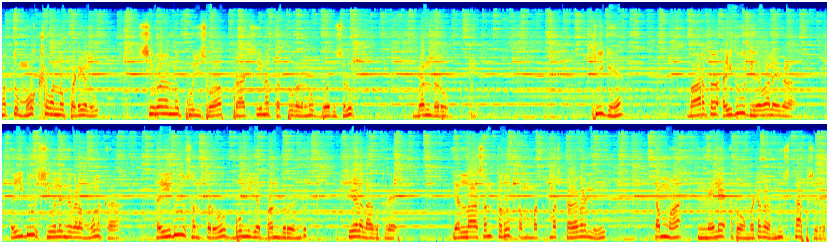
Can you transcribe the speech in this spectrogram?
ಮತ್ತು ಮೋಕ್ಷವನ್ನು ಪಡೆಯಲು ಶಿವನನ್ನು ಪೂಜಿಸುವ ಪ್ರಾಚೀನ ತತ್ವಗಳನ್ನು ಬೋಧಿಸಲು ಬಂದರು. ಹೀಗೆ ಭಾರತದ ಐದು ದೇವಾಲಯಗಳ, ಐದು ಶಿವಲಿಂಗಗಳ ಮೂಲಕ ಐದು ಸಂತರು ಭೂಮಿಗೆ ಬಂದರು ಎಂದು ಹೇಳಲಾಗುತ್ತದೆ. ಎಲ್ಲ ಸಂತರು ತಮ್ಮ ತಮ್ಮ ಸ್ಥಳಗಳಲ್ಲಿ ತಮ್ಮ ನೆಲೆ ಅಥವಾ ಮಠಗಳನ್ನು ಸ್ಥಾಪಿಸಿದರು.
